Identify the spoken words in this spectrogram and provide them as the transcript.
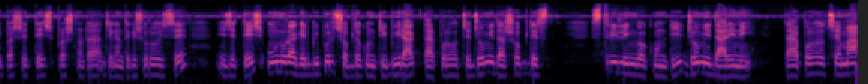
এই পাশে তেইশ প্রশ্নটা যেখান থেকে শুরু হয়েছে, এই যে তেইশ, অনুরাগের বিপরীত শব্দ কোনটি? বিরাগ, তারপরে হচ্ছে জমিদার শব্দের স্ত্রীলিঙ্গ কোনটি? জমিদারিনী তারপর হচ্ছে মা,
